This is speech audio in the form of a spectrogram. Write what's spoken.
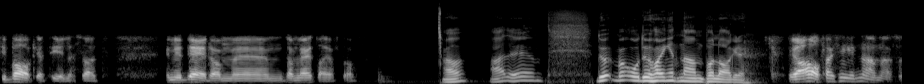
tillbaka till. Så att det är det de, de letar efter. Ja, ja det är... du, och du har inget namn på lagret? Jag har faktiskt inget namn alltså.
